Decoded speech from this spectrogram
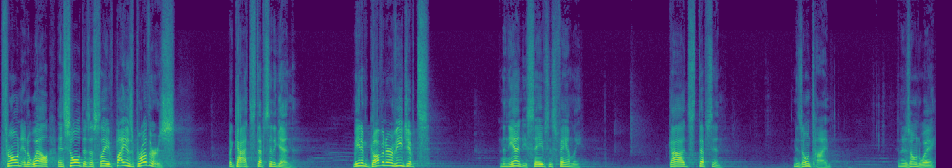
thrown in a well and sold as a slave by his brothers. But God steps in again, made him governor of Egypt. And in the end, he saves his family. God steps in in his own time and in his own way.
